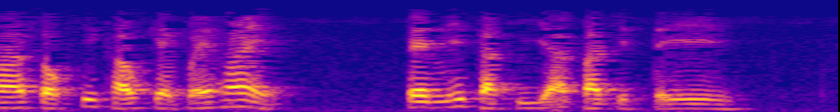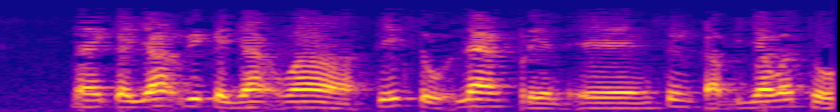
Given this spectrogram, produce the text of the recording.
มาศกที่เขาเก็บไว้ให้ เป็นนิสักิยะปาจิตตี ในกยะวิกยะว่าภิกษุแลกเปลี่ยนเอง ซึ่งกับวิยวัตถุ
